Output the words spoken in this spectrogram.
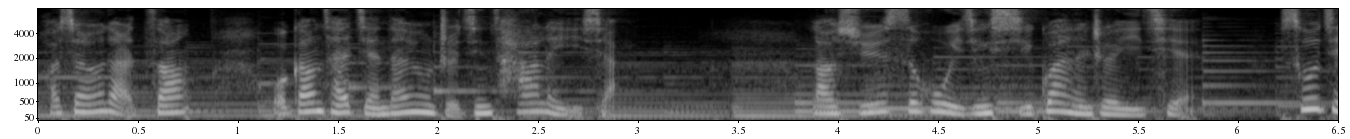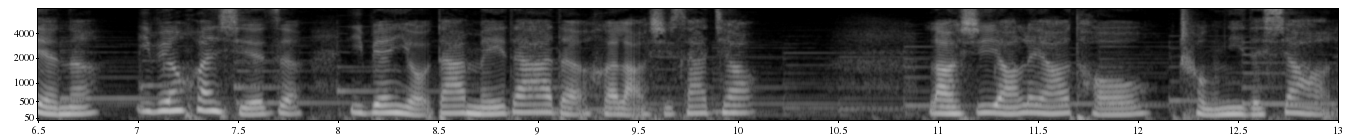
好像有点脏。我刚才简单用纸巾擦了一下。老徐似乎已经习惯了这一切。苏姐呢，一边换鞋子，一边有搭没搭的和老徐撒娇。老徐摇了摇头，宠溺的笑了，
